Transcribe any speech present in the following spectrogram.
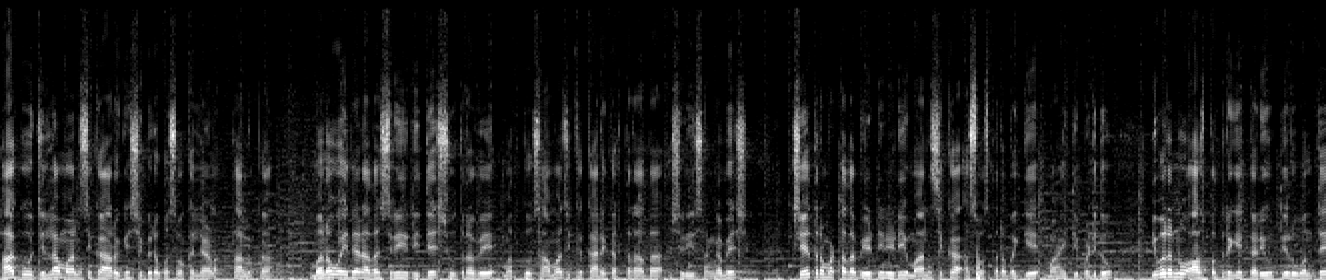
ಹಾಗೂ ಜಿಲ್ಲಾ ಮಾನಸಿಕ ಆರೋಗ್ಯ ಶಿಬಿರ ಬಸವಕಲ್ಯಾಣ ತಾಲೂಕಾ ಮನೋವೈದ್ಯರಾದ ಶ್ರೀ ರಿತೇಶ್ ಸೂತ್ರವೇ ಮತ್ತು ಸಾಮಾಜಿಕ ಕಾರ್ಯಕರ್ತರಾದ ಶ್ರೀ ಸಂಗಮೇಶ್ ಕ್ಷೇತ್ರ ಮಟ್ಟದ ಭೇಟಿ ನೀಡಿ ಮಾನಸಿಕ ಅಸ್ವಸ್ಥರ ಬಗ್ಗೆ ಮಾಹಿತಿ ಪಡೆದು ಇವರನ್ನು ಆಸ್ಪತ್ರೆಗೆ ಕರೆಯುತ್ತಿರುವಂತೆ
